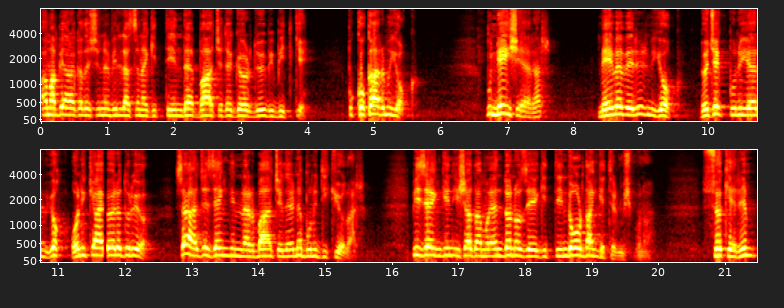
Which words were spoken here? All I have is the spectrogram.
ama bir arkadaşının villasına gittiğinde bahçede gördüğü bir bitki. Bu kokar mı? Yok. Bu ne işe yarar? Meyve verir mi? Yok. Böcek bunu yer mi? Yok. 12 ay böyle duruyor. Sadece zenginler bahçelerine bunu dikiyorlar. Bir zengin iş adamı Endonezya'ya gittiğinde oradan getirmiş bunu. Sökerim,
